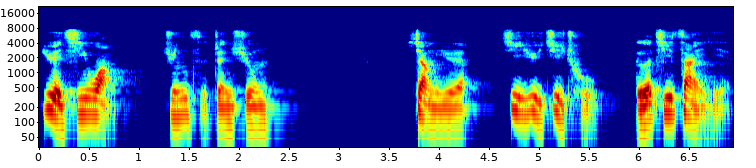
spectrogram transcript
月积旺，君子真凶。象曰：既欲既处，得机在也。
